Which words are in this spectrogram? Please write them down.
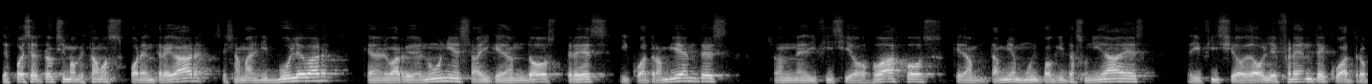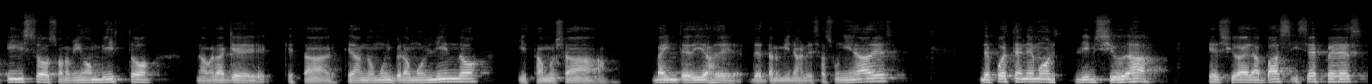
Después el próximo que estamos por entregar se llama Leap Boulevard, queda en el barrio de Núñez, ahí quedan dos, tres y cuatro ambientes, son edificios bajos, quedan también muy poquitas unidades, edificio de doble frente, cuatro pisos, hormigón visto, la verdad que, está quedando muy pero muy lindo y estamos ya 20 días de, de terminar esas unidades. Después tenemos Lib Ciudad, que es Ciudad de la Paz y Céspedes.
